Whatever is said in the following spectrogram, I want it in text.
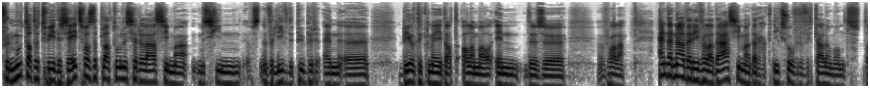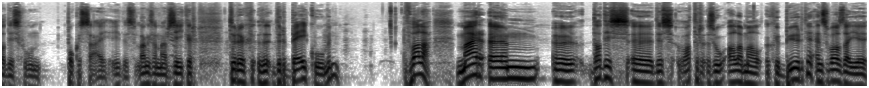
vermoed dat het wederzijds was, de platonische relatie, maar misschien was het een verliefde puber en uh, beeld ik mij dat allemaal in. Dus uh, voilà. En daarna de revalidatie, maar daar ga ik niks over vertellen, want dat is gewoon pokken saai. Hè. Dus langzaam maar zeker terug uh, erbij komen. Voilà. Maar um, uh, dat is uh, dus wat er zo allemaal gebeurde. En zoals dat je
